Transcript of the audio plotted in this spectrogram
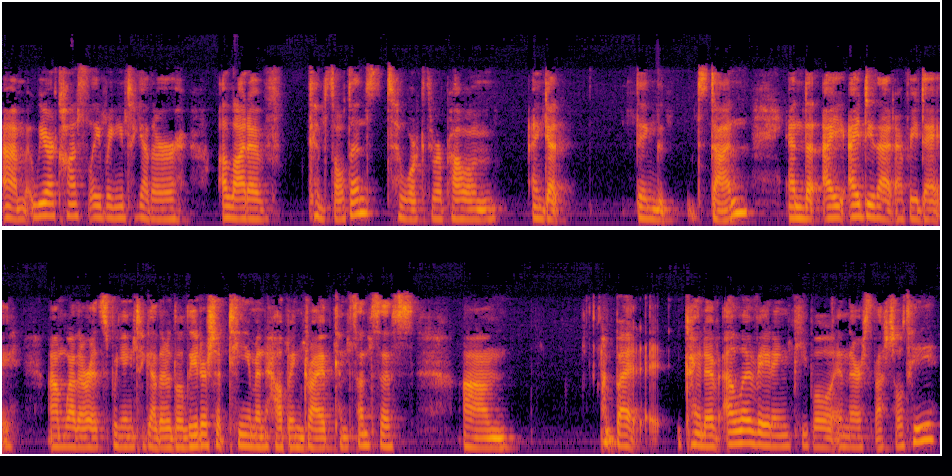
um, we are constantly bringing together a lot of consultants to work through a problem and get things done. And I, I do that every day, um, whether it's bringing together the leadership team and helping drive consensus. Um, but kind of elevating people in their specialty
